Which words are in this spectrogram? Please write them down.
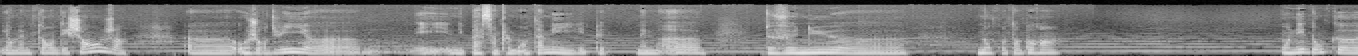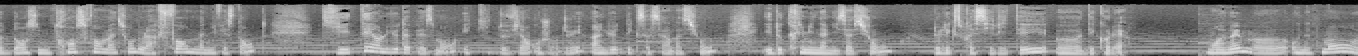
et en même temps d'échange, aujourd'hui il n'est pas simplement entamé, il est même euh, devenu euh, non contemporain. On est donc euh, dans une transformation de la forme manifestante qui était un lieu d'apaisement et qui devient aujourd'hui un lieu d'exacerbation et de criminalisation de l'expressivité des colères. Moi-même, honnêtement,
